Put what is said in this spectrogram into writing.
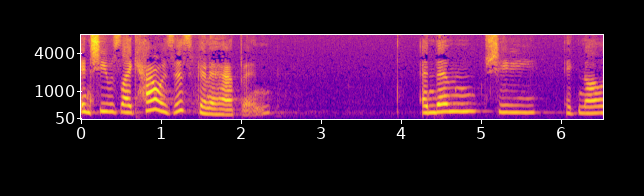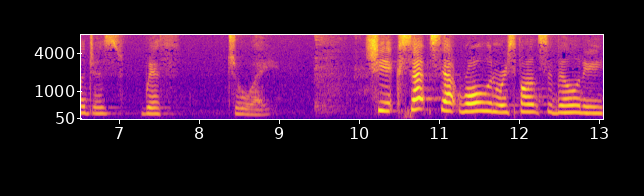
And she was like, How is this going to happen? And then she acknowledges with joy. She accepts that role and responsibility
